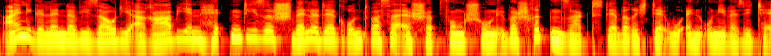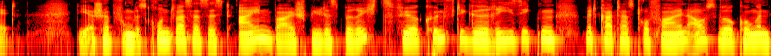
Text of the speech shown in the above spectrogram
Einige Länder wie Saudi-Arabien hätten diese Schwelle der Grundwassererschöpfung schon überschritten, sagt der Bericht der UN-Universität. Die Erschöpfung des Grundwassers ist ein Beispiel des Berichts für künftige Risiken mit katastrophalen Auswirkungen.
